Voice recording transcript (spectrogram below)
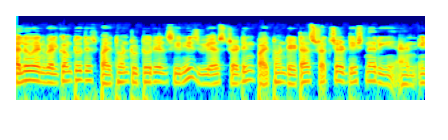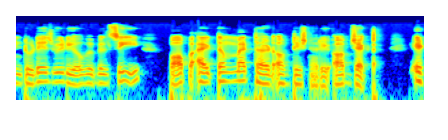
Hello and welcome to this Python tutorial series. We are studying Python data structure dictionary and in today's video we will see pop item method of dictionary object. It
